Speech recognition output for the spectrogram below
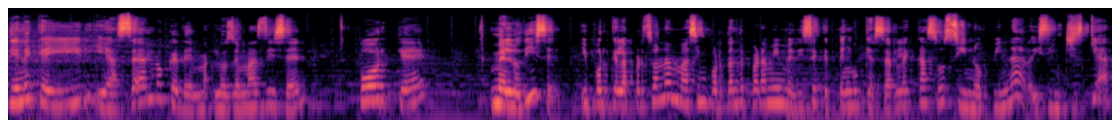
Tiene que ir y hacer lo que los demás dicen porque me lo dicen y porque la persona más importante para mí me dice que tengo que hacerle caso sin opinar y sin chisquear.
